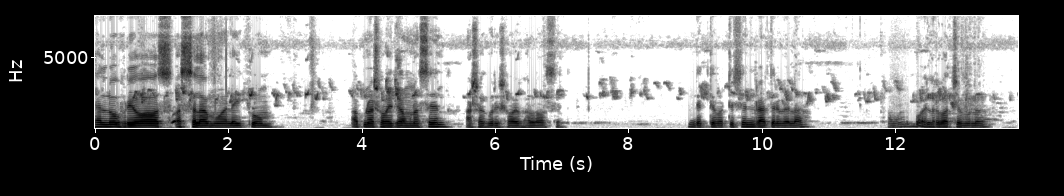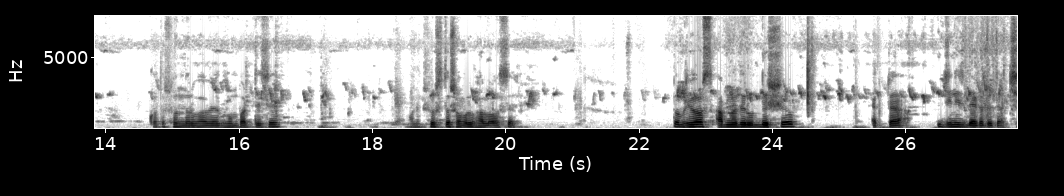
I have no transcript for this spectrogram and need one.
হ্যালো ভ্রিওস আসসালামু আলাইকুম। আপনারা সবাই কেমন আছেন? আশা করি সবাই ভালো আছেন। দেখতে পাচ্ছেন রাতের বেলা আমার ব্রয়লার বাচ্চাগুলো কত সুন্দরভাবে ঘুম পাড়তেছে। অনেক সুস্থ, সবল, ভালো আছে। তো ভ্রিওস আপনাদের উদ্দেশ্য একটা জিনিস দেখাতে চাচ্ছি।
